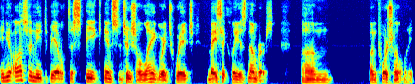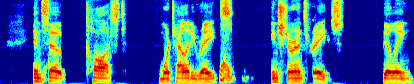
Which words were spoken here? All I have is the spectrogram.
And you also need to be able to speak institutional language, which basically is numbers, um, unfortunately. And yeah. so, cost, mortality rates, right. insurance rates, billing.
